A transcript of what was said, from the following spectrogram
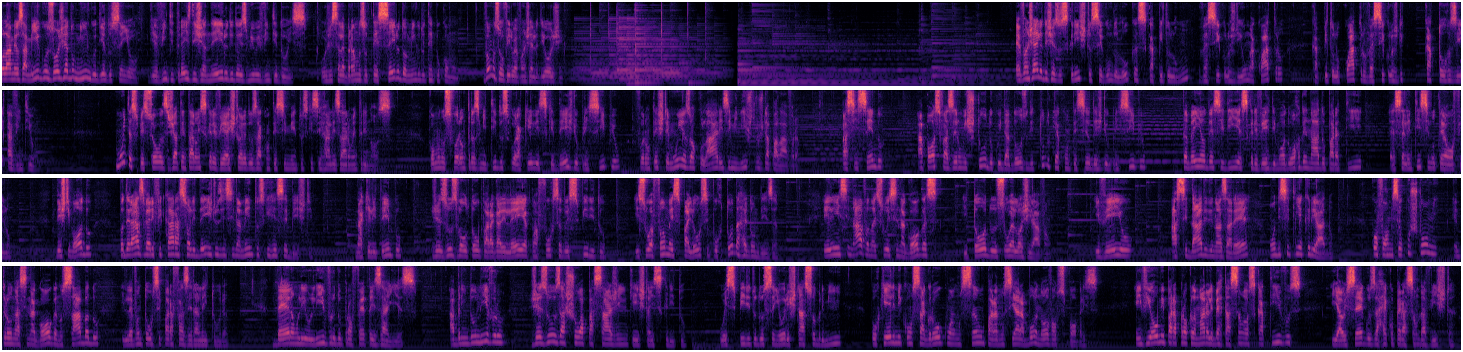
Olá, meus amigos. Hoje é domingo, dia do Senhor, dia 23 de janeiro de 2022. Hoje celebramos o terceiro domingo do tempo comum. Vamos ouvir o evangelho de hoje? Evangelho de Jesus Cristo, segundo Lucas, capítulo 1, versículos de 1 a 4, capítulo 4, versículos de 14 a 21. Muitas pessoas já tentaram escrever a história dos acontecimentos que se realizaram entre nós, como nos foram transmitidos por aqueles que, desde o princípio, foram testemunhas oculares e ministros da palavra. Assim sendo, após fazer um estudo cuidadoso de tudo o que aconteceu desde o princípio, também eu decidi escrever de modo ordenado para ti excelentíssimo Teófilo. Deste modo, poderás verificar a solidez dos ensinamentos que recebeste. Naquele tempo, Jesus voltou para Galileia com a força do Espírito e sua fama espalhou-se por toda a redondeza. Ele ensinava nas suas sinagogas e todos o elogiavam. E veio à cidade de Nazaré, onde se tinha criado Conforme seu costume, entrou na sinagoga no sábado e levantou-se para fazer a leitura. Deram-lhe o livro do profeta Isaías. Abrindo o livro, Jesus achou a passagem em que está escrito: O Espírito do Senhor está sobre mim, porque ele me consagrou com a unção para anunciar a boa nova aos pobres. Enviou-me para proclamar a libertação aos cativos e aos cegos a recuperação da vista,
